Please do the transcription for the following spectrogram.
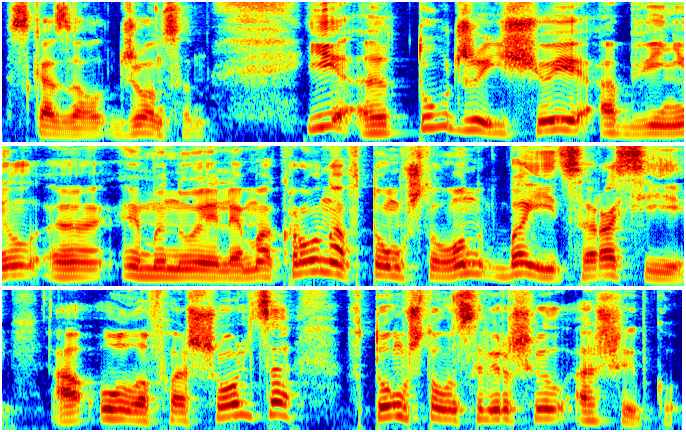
сказал Джонсон. И э, тут же еще и обвинил э, Эммануэля Макрона в том, что он боится России, а Олафа Шольца в том, что он совершил ошибку.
